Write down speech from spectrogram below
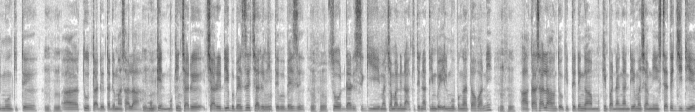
ilmu kita, uh-huh. uh, tu tak ada tak ada masalah. Uh-huh. Mungkin mungkin cara cara dia berbeza, cara uh-huh. kita berbeza. Uh-huh. So dari segi macam mana nak kita nak timba ilmu pengetahuan ni, uh-huh. uh, tak salah untuk kita dengar mungkin pandangan dia macam ni, strategi dia.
